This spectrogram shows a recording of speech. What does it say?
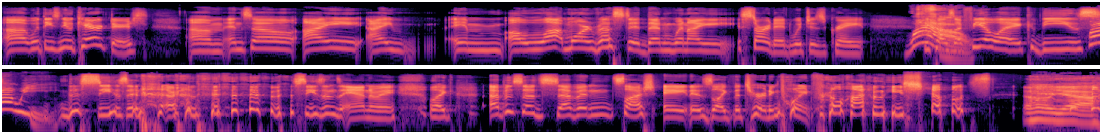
uh, with these new characters? Um, and so i i am a lot more invested than when i started which is great Wow. because i feel like these Wowie. this season the season's anime like episode 7 slash 8 is like the turning point for a lot of these shows Oh yeah.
